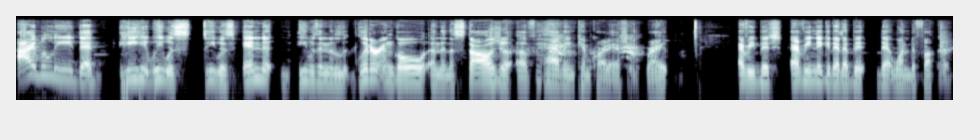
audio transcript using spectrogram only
I believe that he he, he was he was in the he was in the glitter and gold and the nostalgia of having Kim Kardashian, right? Every bitch, every nigga that a bit that wanted to fuck her.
